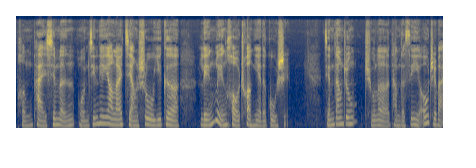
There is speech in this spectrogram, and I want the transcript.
澎湃新闻。我们今天要来讲述一个零零后创业的故事。节目当中，除了他们的 CEO 之外，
